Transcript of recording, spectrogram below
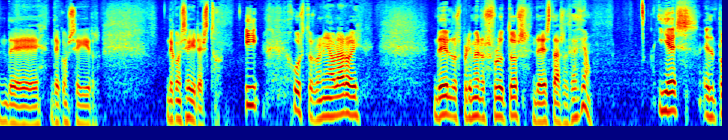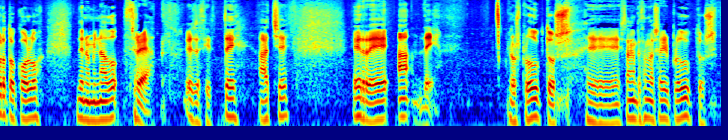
de, de, conseguir, de conseguir esto. Y justo os venía a hablar hoy de los primeros frutos de esta asociación. Y es el protocolo denominado THREAD, es decir, T-H-R-E-A-D. Los productos, eh, están empezando a salir productos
